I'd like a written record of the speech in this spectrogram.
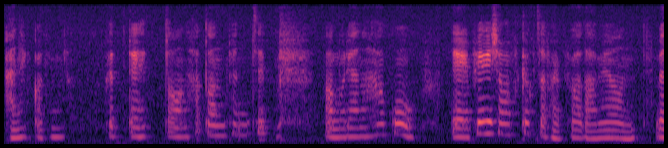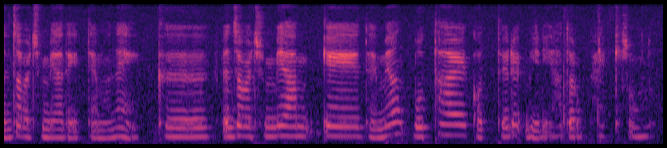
안 했거든요. 그때 했던 하던 편집 마무리 하나 하고 내일 필기시험 합격자 발표가 나면 면접을 준비해야 되기 때문에 그 면접을 준비하게 되면 못할 것들을 미리 하도록 할게 정도.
